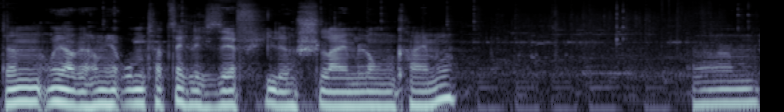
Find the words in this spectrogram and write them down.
Dann, oh ja, wir haben hier oben tatsächlich sehr viele Schleimlungenkeime. Ähm...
